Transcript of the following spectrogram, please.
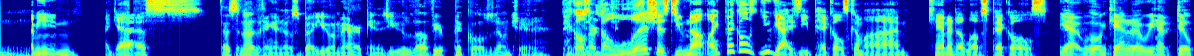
Hmm. I mean, I guess. That's another thing I notice about you Americans. You love your pickles, don't you? Pickles are delicious. Do you not like pickles? You guys eat pickles. Come on. Canada loves pickles. Yeah, well, in Canada, we have dill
